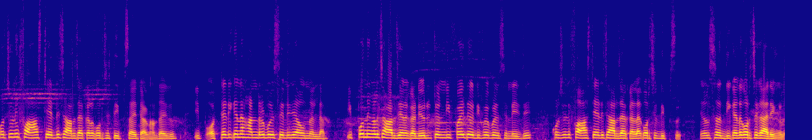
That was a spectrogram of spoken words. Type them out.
കുറച്ചുകൂടി ഫാസ്റ്റ് ആയിട്ട് ചാർജ് ആക്കാൻ കുറച്ച് ടിപ്സ് ആയിട്ടാണ്. അതായത് ഇപ്പോൾ ഒറ്റയടിക്ക് തന്നെ ഹൺഡ്രഡ് പെർസെന്റേജ് ആവുന്നല്ല ഇപ്പോൾ നിങ്ങൾ ചാർജ് ചെയ്യാനെക്കാട്ടി ഒരു twenty five thirty five percentage കുറച്ചുകൂടി ഫാസ്റ്റായിട്ട് ചാർജ് ആക്കാനുള്ള കുറച്ച് ടിപ്സ് നിങ്ങൾ ശ്രദ്ധിക്കേണ്ട കുറച്ച് കാര്യങ്ങൾ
